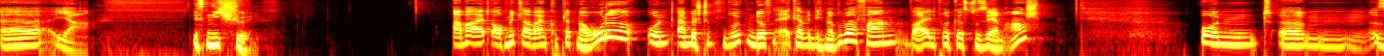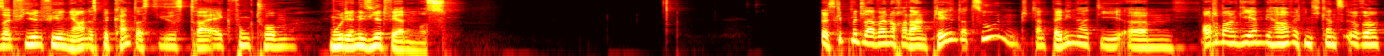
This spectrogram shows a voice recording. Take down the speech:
äh, ja, ist nicht schön. Aber halt auch mittlerweile komplett marode und an bestimmten Brücken dürfen LKW nicht mehr rüberfahren, weil die Brücke ist zu sehr im Arsch. Und ähm, seit vielen, vielen Jahren ist bekannt, dass dieses Dreieck-Funkturm modernisiert werden muss. Es gibt mittlerweile noch allerhand Pläne dazu. Und Land Berlin hat die ähm, Autobahn GmbH, wenn ich mich nicht ganz irre,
